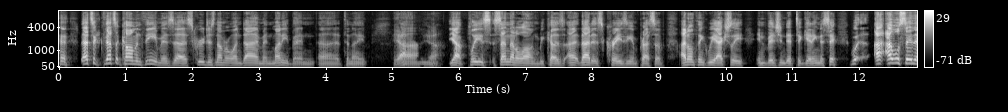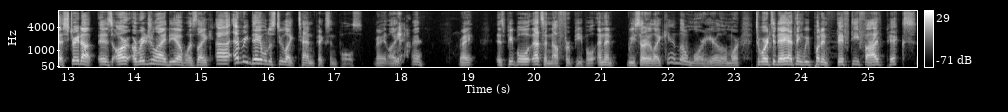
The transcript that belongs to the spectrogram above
that's a that's a common theme is uh, Scrooge's number one dime and Money Bin uh, tonight. Yeah. Um, yeah. yeah, please send that along because uh, that is crazy impressive. I don't think we actually envisioned it to getting to say. I, I will say this straight up: is our original idea was like uh, every day we'll just do like ten picks and pulls, right? Like, eh, right? Is people that's enough for people, and then we started like yeah, a little more here, a little more. To where today, I think we put in fifty-five picks.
